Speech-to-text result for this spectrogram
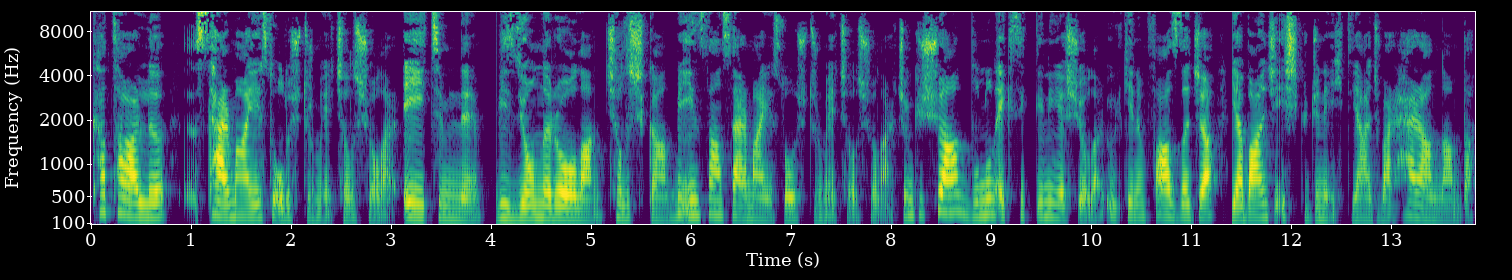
Katarlı sermayesi oluşturmaya çalışıyorlar. Eğitimli, vizyonları olan, çalışkan bir insan sermayesi oluşturmaya çalışıyorlar. Çünkü şu an bunun eksikliğini yaşıyorlar. Ülkenin fazlaca yabancı iş gücüne ihtiyacı var her anlamda.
